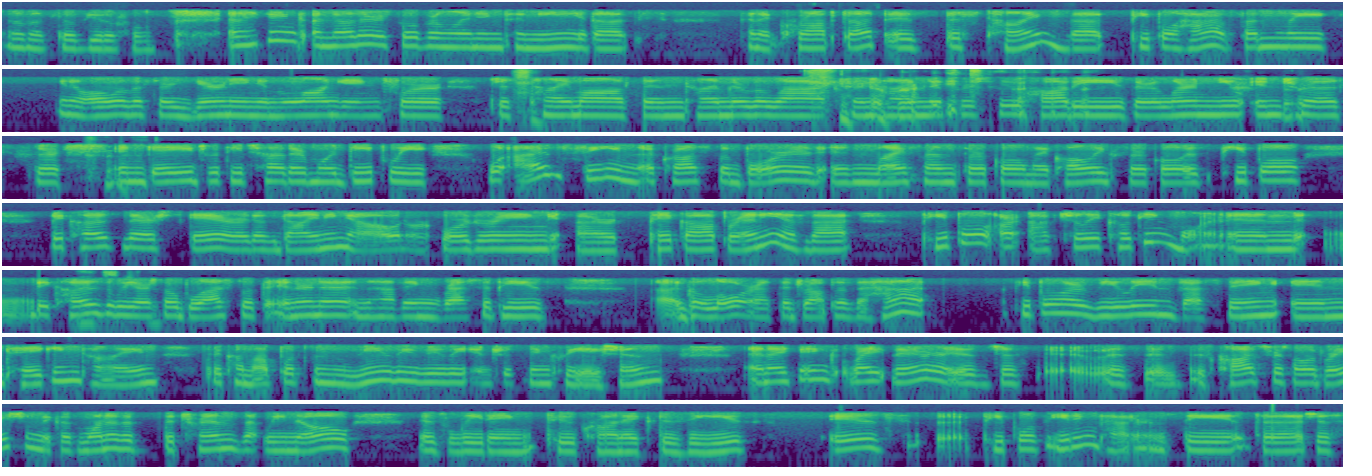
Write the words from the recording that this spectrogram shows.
oh that's so beautiful and i think another silver lining to me that's kind of cropped up is this time that people have suddenly you know, all of us are yearning and longing for just time off and time to relax and time right. to pursue hobbies or learn new interests or engage with each other more deeply. What I've seen across the board in my friend circle, my colleague circle, is people because they're scared of dining out or ordering or pickup or any of that, people are actually cooking more. And because we are so blessed with the internet and having recipes uh, galore at the drop of a hat, people are really investing in taking time to come up with some really, really interesting creations. And I think right there is just is, is, is cause for celebration because one of the, the trends that we know is leading to chronic disease is people's eating patterns. The the just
